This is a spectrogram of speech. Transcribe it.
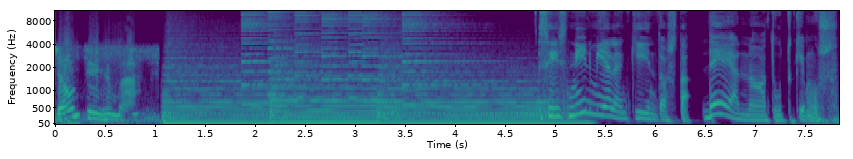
se on tyhmää. Siis niin mielenkiintoista DNA-tutkimus,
